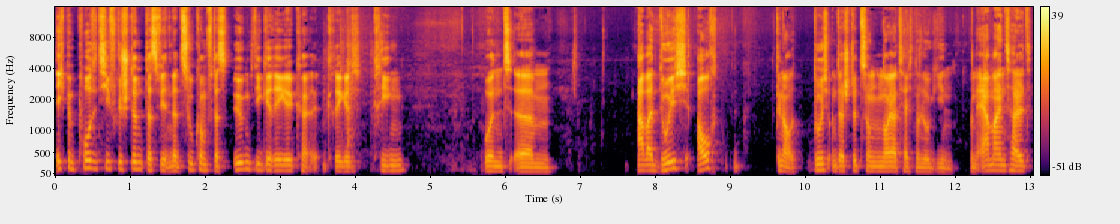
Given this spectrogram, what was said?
ich bin positiv gestimmt, dass wir in der Zukunft das irgendwie geregelt, geregelt kriegen. Und ähm, aber durch auch, genau, durch Unterstützung neuer Technologien. Und er meint halt,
